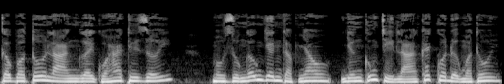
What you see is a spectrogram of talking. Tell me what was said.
Cậu và tôi là người của hai thế giới, Mặc dù ngẫu nhiên gặp nhau, Nhưng cũng chỉ là khách qua đường mà thôi.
